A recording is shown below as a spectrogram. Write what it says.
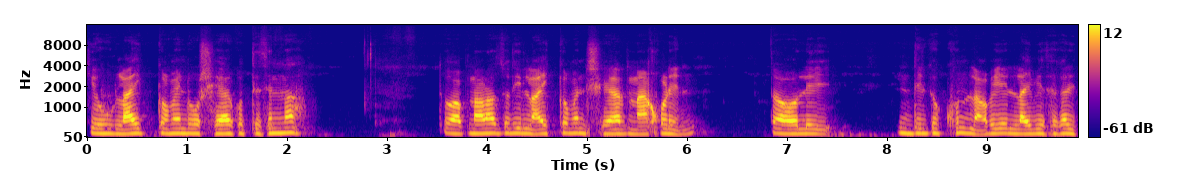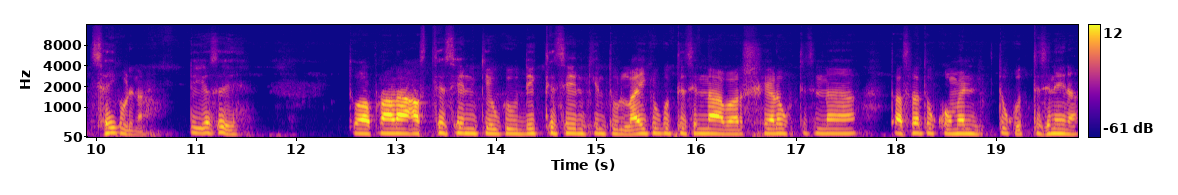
কেউ লাইক কমেন্ট ও শেয়ার করতেছেন না। তো আপনারা যদি লাইক কমেন্ট শেয়ার না করেন, তাহলে দীর্ঘক্ষণ লাভে লাইভে থাকার ইচ্ছাই করে না, ঠিক আছে? তো আপনারা আসতেছেন, কেউ কেউ দেখতেছেন, কিন্তু লাইকও করতেছেন না, আবার শেয়ারও করতেছেন না, তাছাড়া তো কমেন্ট তো করতেছেনই না।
